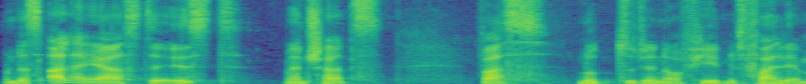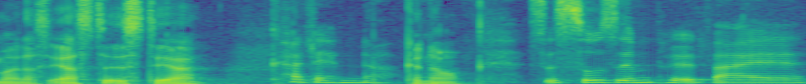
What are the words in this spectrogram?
Und das allererste ist, mein Schatz, was nutzt du denn auf jeden Fall immer? Das erste ist der Kalender. Genau. Es ist so simpel, weil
